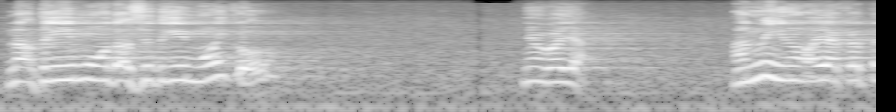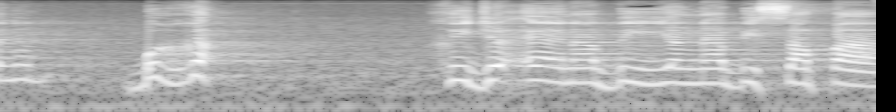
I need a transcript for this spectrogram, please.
Nak terima tak seterima ikut Yang raya Ini nak ayat katanya Berat. Khija'ah Nabi Yang Nabi sapa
